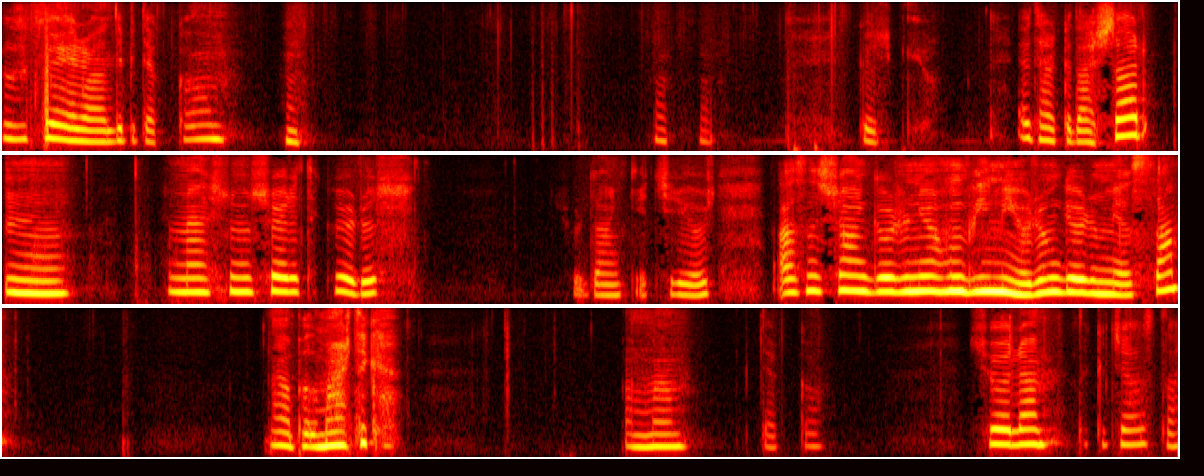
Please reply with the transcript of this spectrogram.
Gözüküyor herhalde. Bir dakika. Hı. Hı, hı. Gözüküyor. Evet arkadaşlar. Hmm. Hemen şunu şöyle takıyoruz. Şuradan geçiriyoruz. Aslında şu an görünüyor mu bilmiyorum. Görünmüyorsam. Ne yapalım artık? Aman bir dakika. Şöyle takacağız da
